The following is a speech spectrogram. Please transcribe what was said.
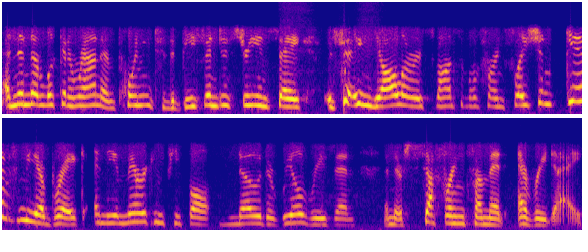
And then they're looking around and pointing to the beef industry and say saying y'all are responsible for inflation. Give me a break. And the American people know the real reason and they're suffering from it every day.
